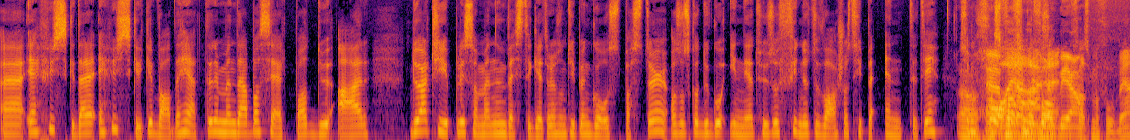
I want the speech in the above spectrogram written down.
eh, jeg, husker det, jeg husker ikke hva det heter, men det er basert på at du er du er typ liksom en investigator, en sånn type en ghostbuster, og så skal du gå inn i et hus og finne ut hva slags type entity som Ja, Fasmofobia. Fasmofobia.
